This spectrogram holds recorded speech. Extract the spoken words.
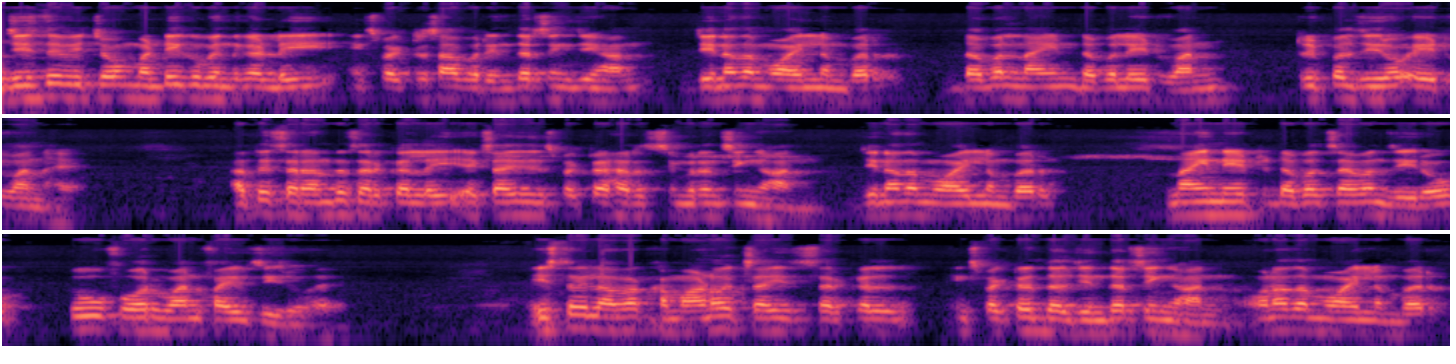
ਜਿਸ ਦੇ ਵਿੱਚੋਂ ਮੰਡੀ ਗੋਬਿੰਦਗੜ੍ਹ ਲਈ ਇੰਸਪੈਕਟਰ ਸਾਹਿਬ ਵਰਿੰਦਰ ਸਿੰਘ ਜੀ ਹਨ। ਜਿਨ੍ਹਾਂ ਦਾ ਮੋਬਾਈਲ ਨੰਬਰ 9988100081 ਹੈ। ਅਤੇ ਸਰਹੰਦ ਸਰਕਲ ਲਈ ਐਕਸਾਈਜ਼ ਇੰਸਪੈਕਟਰ ਹਰਸਿਮਰਨ ਸਿੰਘ ਹਨ। ਜਿਨ੍ਹਾਂ ਦਾ ਮੋਬਾਈਲ ਨੰਬਰ 9877024150 ਹੈ। ਇਸ ਤੋਂ ਇਲਾਵਾ Khamano excise circle inspector Daljinder Singh ਹਨ। ਉਹਨਾਂ ਦਾ ਮੋਬਾਈਲ ਨੰਬਰ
